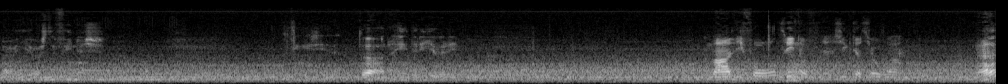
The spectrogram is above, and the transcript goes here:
Nou, hier was de finish. Dan ging er hier weer in. Maar halen die voor ons in of eh, zie ik dat zo waar? Hè?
